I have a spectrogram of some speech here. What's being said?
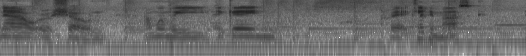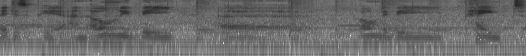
now are shown. And when we again create a clipping mask they disappear. And only the uh, only the paint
